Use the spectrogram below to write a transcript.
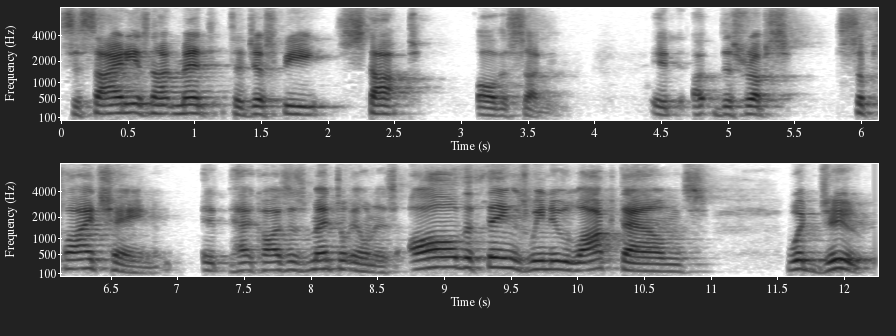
Society is not meant to just be stopped all of a sudden. It uh, disrupts supply chain. It causes mental illness. All the things we knew lockdowns would do.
